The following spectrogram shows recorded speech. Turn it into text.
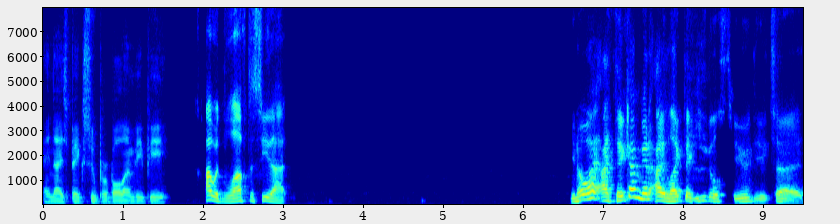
a nice big Super Bowl MVP. I would love to see that. You know what? I think I'm gonna. I like the Eagles too, dude. To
